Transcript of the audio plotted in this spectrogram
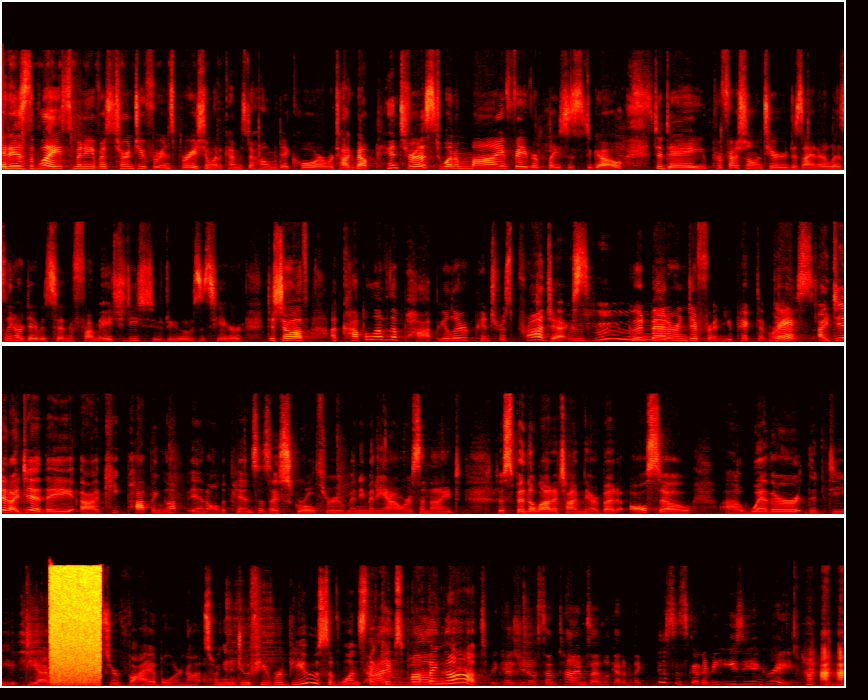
It is the place many of us turn to for inspiration when it comes to home decor. We're talking about Pinterest, one of my favorite places to go. Today, professional interior designer Leslie Hart Davidson from HD Studios is here to show off a couple of the popular Pinterest projects. Mm -hmm. Good, bad, or indifferent. You picked them, right? Yes, I did. I did. They uh, keep popping up in all the pins as I scroll through many, many hours a night. So spend a lot of time there, but also uh, whether the D DIY projects are viable or not. So I'm going to do a few reviews of ones that I keeps popping up up. Because, you know, sometimes I look at them like, this is going to be easy and great.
